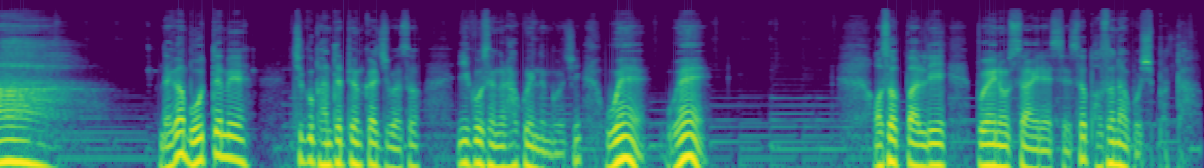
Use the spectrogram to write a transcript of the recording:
아, 내가 뭐 때문에 지구 반대편까지 와서 이 고생을 하고 있는 거지? 왜? 왜? 어서 빨리 부에노스아이레스에서 벗어나고 싶었다.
